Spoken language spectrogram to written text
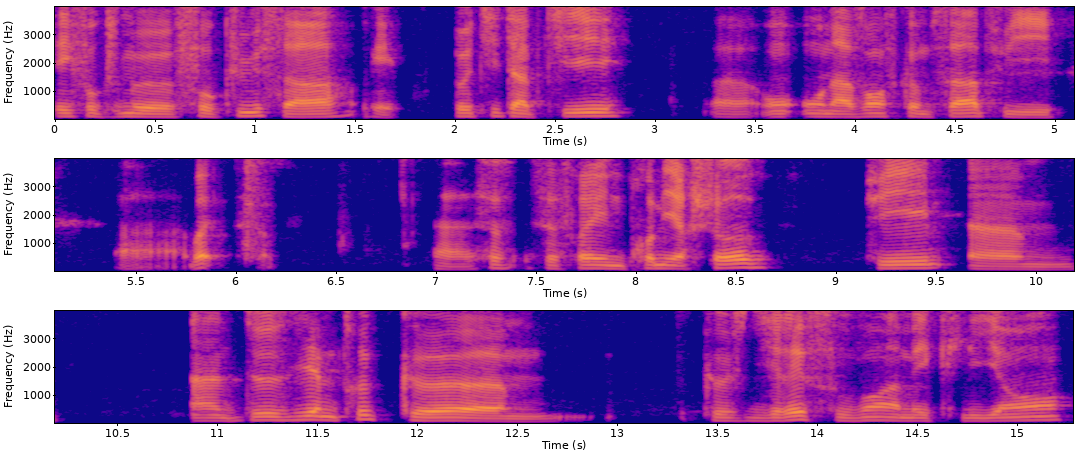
il faut que je me focus à, petit à petit, euh, on, avance comme ça, puis euh, ouais, ça. ça. serait une première chose. Puis un deuxième truc que, que je dirais souvent à mes clients,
